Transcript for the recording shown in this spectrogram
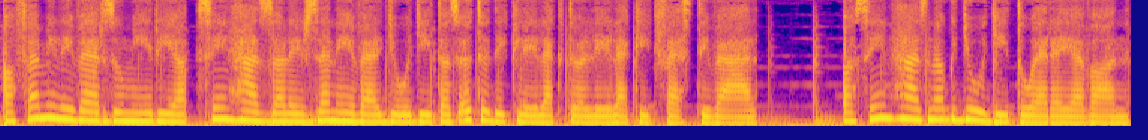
A Family Verzum írja, színházzal és zenével gyógyít az 5. Lélektől Lélekig Fesztivál. A színháznak gyógyító ereje van.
